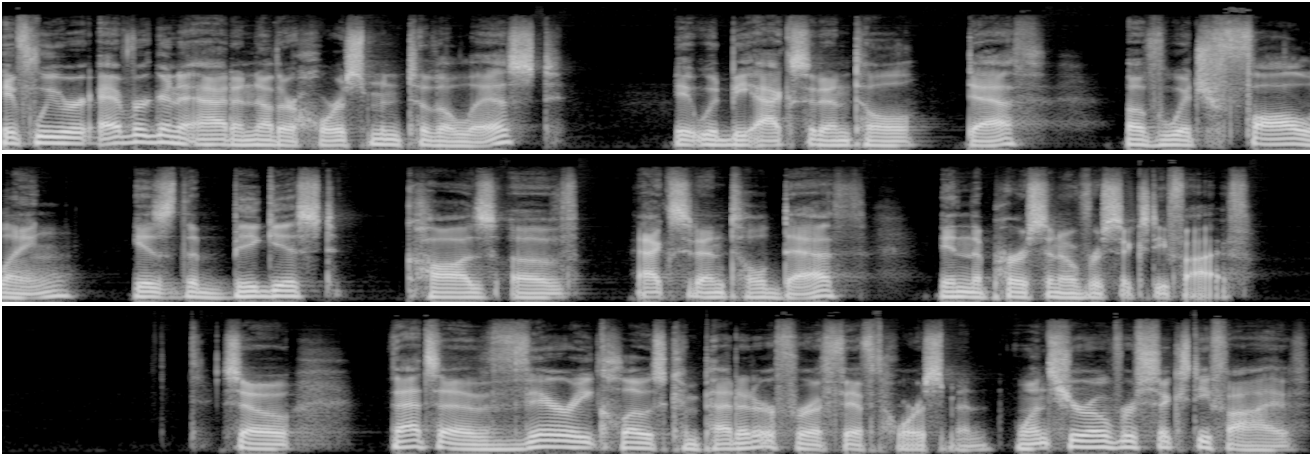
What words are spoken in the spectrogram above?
if we were ever going to add another horseman to the list, it would be accidental death of which falling is the biggest cause of accidental death in the person over 65. So that's a very close competitor for a fifth horseman. Once you're over 65,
